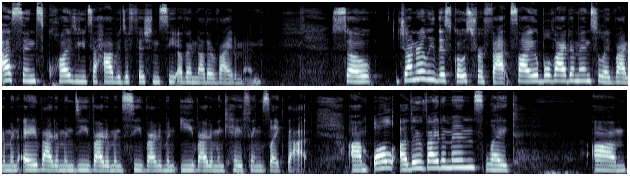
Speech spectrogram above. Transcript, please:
essence, cause you to have a deficiency of another vitamin. So, generally this goes for fat soluble vitamins, so like vitamin A, vitamin D, vitamin C, vitamin E, vitamin K, things like that. Um, all other vitamins like um,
